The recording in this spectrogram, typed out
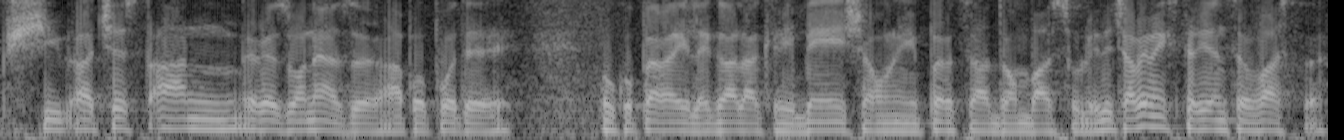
și acest an rezonează apropo de ocuparea ilegală a Crimeei și a unei părți a Donbasului. Deci avem experiență vastă.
